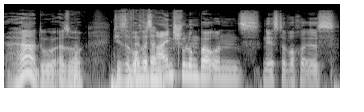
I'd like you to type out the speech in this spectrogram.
Ja, du, also diese Und wenn Woche ist Einschulung bei uns, nächste Woche ist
